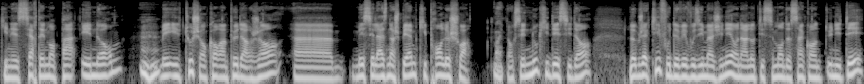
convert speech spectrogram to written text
qui n'est certainement pas énorme, Mhm. mais il touche encore un peu d'argent, euh, mais c'est la SNHBM qui prend le choix. Ouais. Donc c'est nous qui décidons. L'objectif, vous devez vous imaginer, on a un lotissement de 50 unités,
